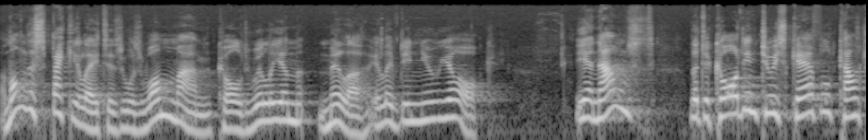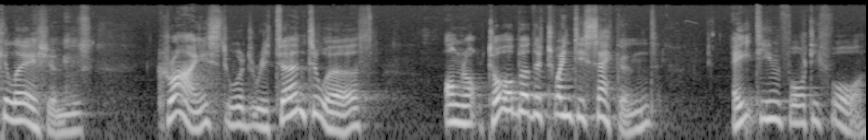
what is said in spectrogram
Among the speculators was one man called William Miller. He lived in New York. He announced that according to his careful calculations, Christ would return to earth on October the 22nd, 1844.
